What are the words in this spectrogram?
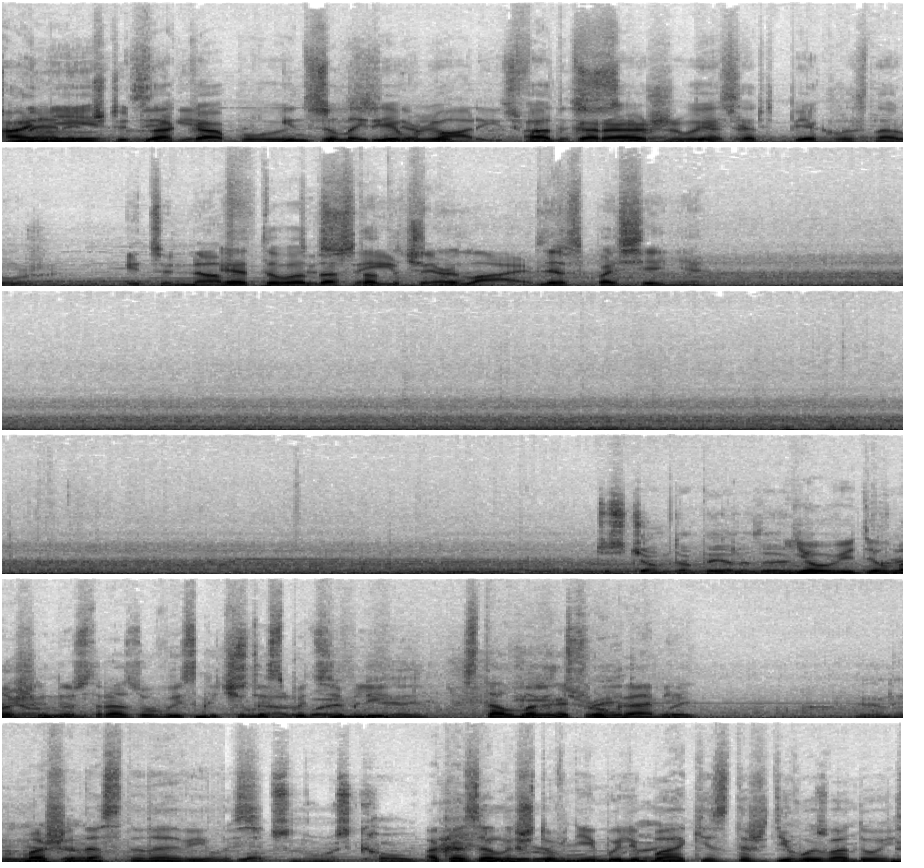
Они закапываются в землю, отгораживаясь от пекла снаружи. Этого достаточно для спасения. Я увидел машину и сразу выскочил из-под земли, стал махать руками. Машина остановилась. Оказалось, что в ней были баки с дождевой водой.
